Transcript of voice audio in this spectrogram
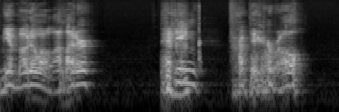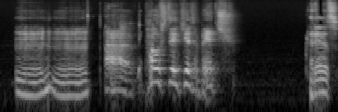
Miyamoto a, a letter begging for a bigger role. Mm-hmm. Mm-hmm. Uh, postage is a bitch. It is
